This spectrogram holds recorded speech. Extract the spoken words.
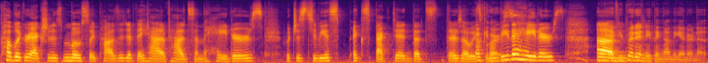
public reaction is mostly positive they have had some haters which is to be expected that's there's always going to be the haters um, if you put anything on the internet,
